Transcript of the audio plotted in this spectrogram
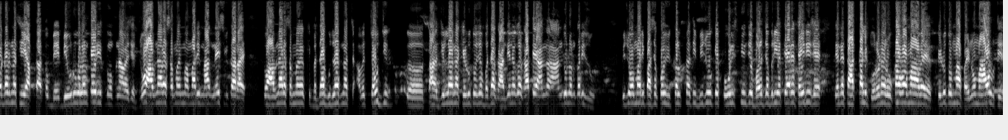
ઓર્ડર નથી આપતા. તો બે, બેવડું વલણ કઈ રીતનું અપનાવે છે? જો આવનારા સમયમાં અમારી માંગ નહીં સ્વીકારાય, તો આવનારા સમયે બધા ગુજરાતના હવે ચૌદ જિલ્લાના ખેડૂતો છે, બધા ગાંધીનગર ખાતે આંદોલન કરીશું. બીજું અમારી પાસે કોઈ વિકલ્પ નથી. બીજું કે પોલીસની જે બળજબરી અત્યારે થઈ રહી છે, તેને તાત્કાલિક ધોરણે રોકાવવામાં આવે. ખેડૂતોમાં ભયનો માહોલ છે.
